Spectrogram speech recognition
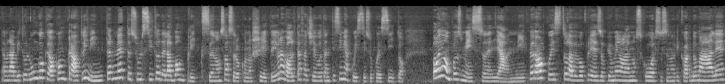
È un abito lungo che ho comprato in internet sul sito della Bonprix. Non so se lo conoscete. Io una volta facevo tantissimi acquisti su quel sito. Poi ho un po' smesso negli anni, però questo l'avevo preso più o meno l'anno scorso, se non ricordo male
